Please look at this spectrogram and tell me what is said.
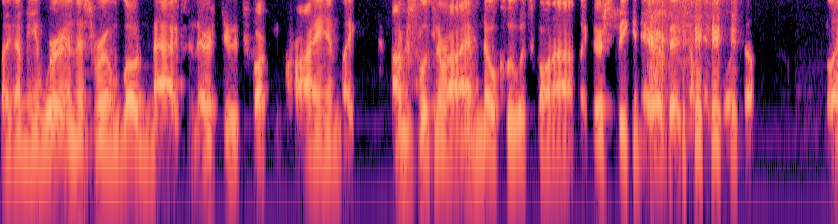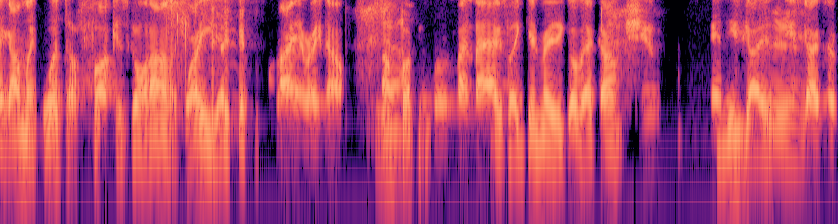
Like I mean, we're in this room loading mags, and there's dudes fucking crying. Like I'm just looking around. I have no clue what's going on. Like they're speaking Arabic. I'm like, what the? Like I'm like, what the fuck is going on? Like, why are you guys crying right now? I'm fucking loading my mags, like getting ready to go back out and shoot. And these guys, Yeah. these guys are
